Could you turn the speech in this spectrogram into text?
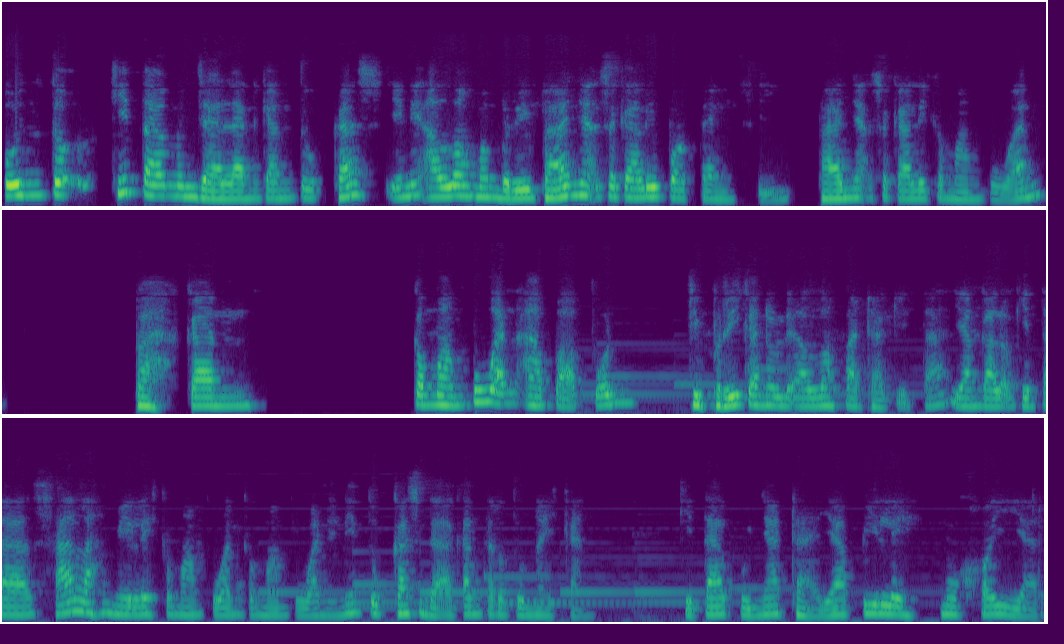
untuk kita menjalankan tugas, ini Allah memberi banyak sekali potensi banyak sekali kemampuan, bahkan kemampuan apa pun diberikan oleh Allah pada kita, yang kalau kita salah milih kemampuan-kemampuan ini, tugas tidak akan tertunaikan. Kita punya daya pilih, mukhoyar.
